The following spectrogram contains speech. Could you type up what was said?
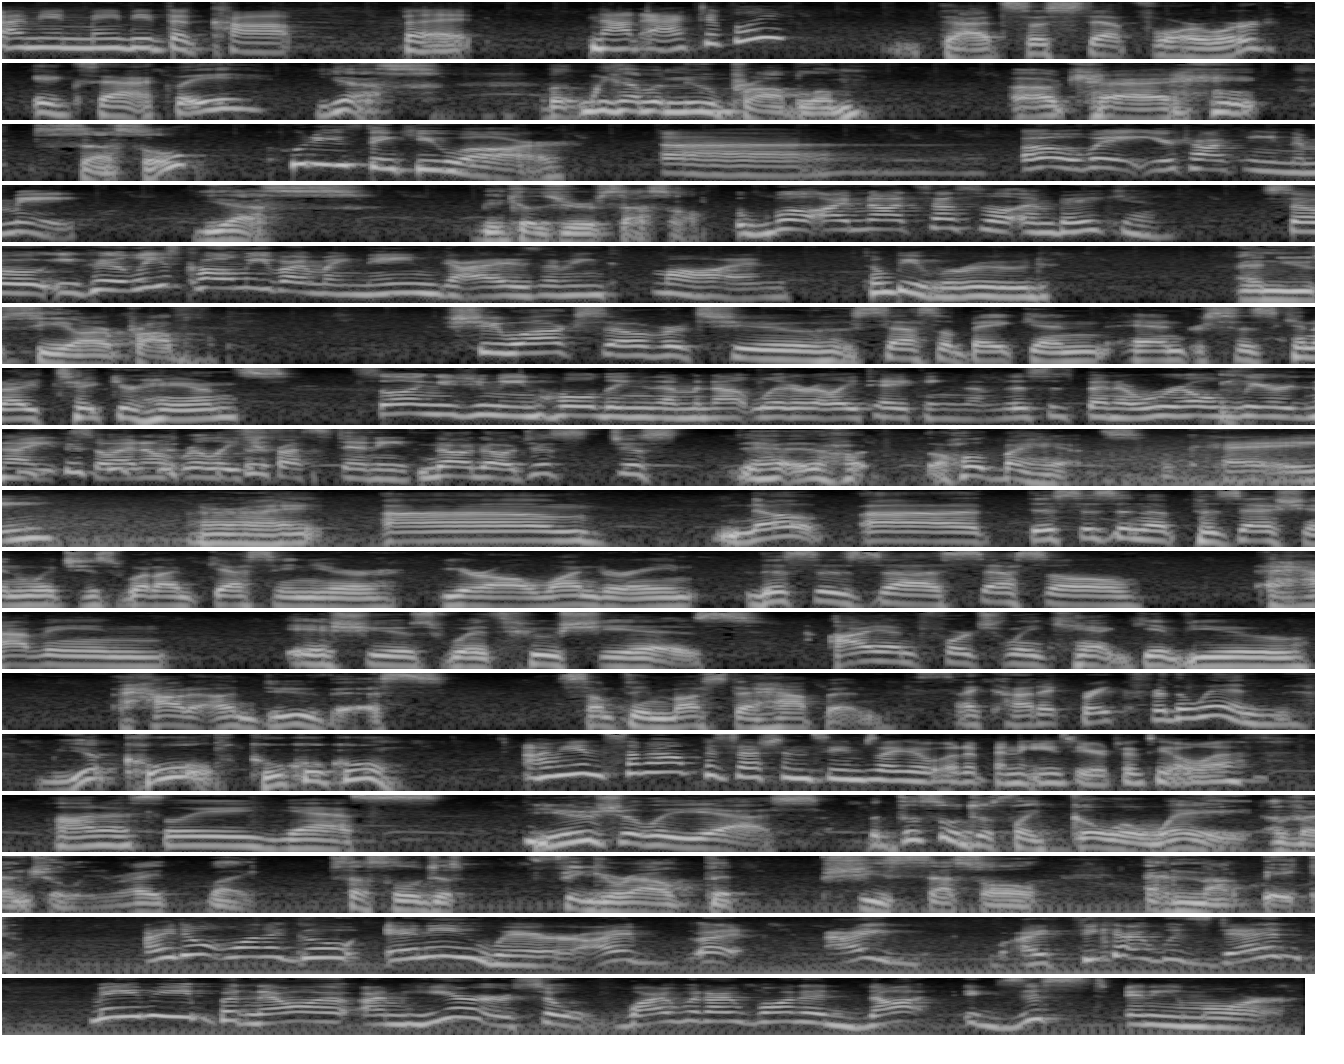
I mean, maybe the cop, but not actively? That's a step forward. Exactly. Yes, but we have a new problem. Okay. Cecil? Who do you think you are? Uh oh wait, you're talking to me. Yes, because you're Cecil. Well, I'm not Cecil. I'm Bacon. So you could at least call me by my name, guys. I mean, come on. Don't be rude. And you see our problem. She walks over to Cecil Bacon and says, "Can I take your hands?" So long as you mean holding them and not literally taking them. This has been a real weird night, so I don't really trust anything. No, no, just just hold my hands. Okay. All right. Um no, uh this isn't a possession, which is what I'm guessing you're you're all wondering. This is uh Cecil having issues with who she is. I unfortunately can't give you how to undo this. Something must have happened. Psychotic break for the win. Yep, cool. Cool, cool, cool. I mean, somehow possession seems like it would have been easier to deal with. Honestly, yes. Usually, yes. But this will just like go away eventually, right? Like Cecil will just figure out that she's Cecil and not Bacon. I don't want to go anywhere. I, I, I, I think I was dead, maybe, but now I, I'm here. So why would I want to not exist anymore?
